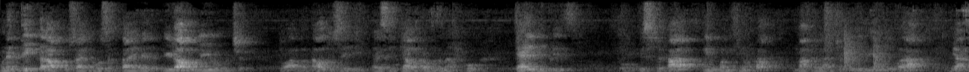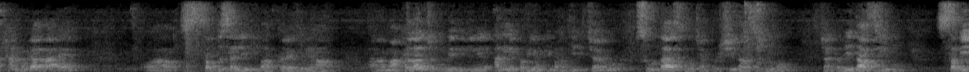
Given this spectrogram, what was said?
उन्हें देख कर आपको शायद हो सकता है कि पीड़ा हो गई हो कुछ। तो आप बताओ तो सही, ऐसी क्या प्रॉब्लम है आपको? टेल मी प्लीज़ तो इस प्रकार इन पंक्तियों का माखनलाल चतुर्वेदी के द्वारा व्याख्यान हो जाता है। शब्द शैली की बात करें तो यहाँ माखनलाल चतुर्वेदी जी ने अन्य कवियों की बात की चाहे वो सूरदास हो चाहे तुलसीदास जी हो चाहे कबीरदास जी हो सभी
